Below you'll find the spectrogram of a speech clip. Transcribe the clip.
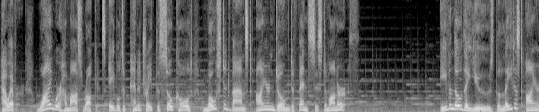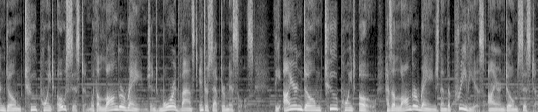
However, why were Hamas rockets able to penetrate the so-called most advanced Iron Dome defense system on Earth? Even though they used the latest Iron Dome 2.0 system with a longer range and more advanced interceptor missiles, the Iron Dome 2.0 has a longer range than the previous Iron Dome system,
